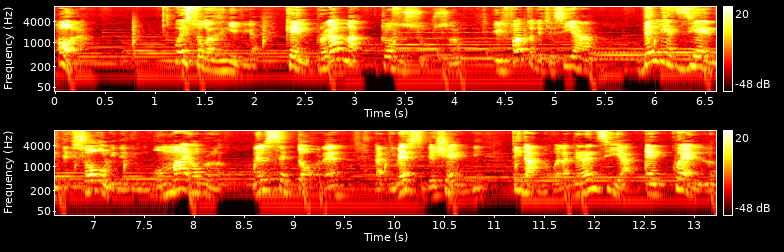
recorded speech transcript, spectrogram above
Ora, questo cosa significa? Che il programma closed source, il fatto che ci sia delle aziende solide che ormai operano nel settore da diversi decenni, ti danno quella garanzia e quel,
